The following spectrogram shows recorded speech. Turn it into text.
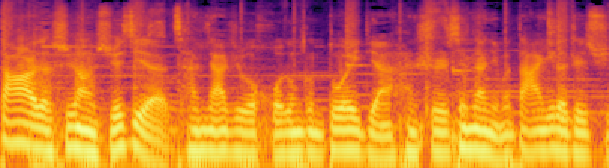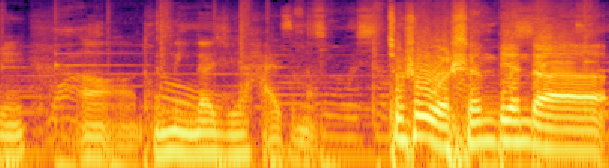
大二的学长学姐参加这个活动更多一点，还是现在你们大一的这群，呃，同龄的这些孩子呢？就是我身边的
